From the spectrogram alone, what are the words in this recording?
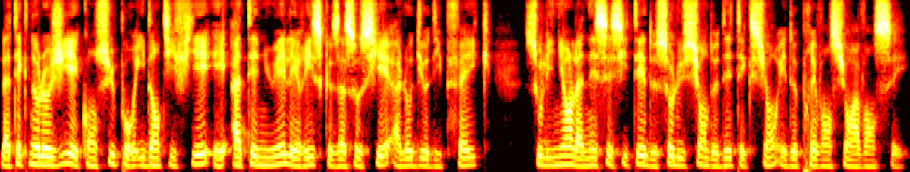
La technologie est conçue pour identifier et atténuer les risques associés à l'audio deepfake, soulignant la nécessité de solutions de détection et de prévention avancées.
